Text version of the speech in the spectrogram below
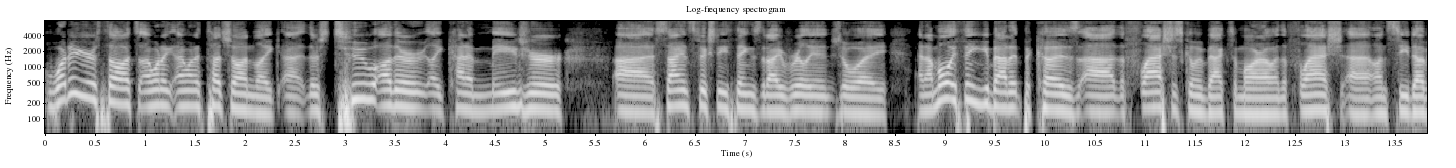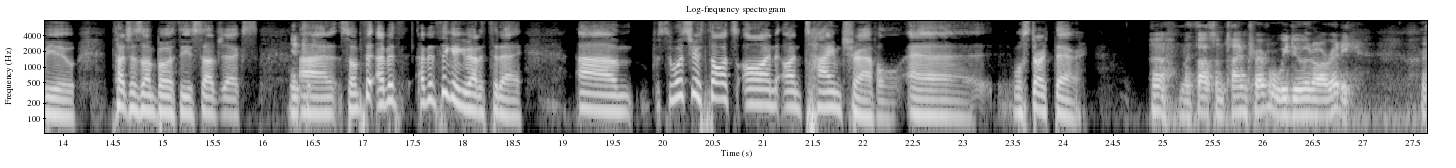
what are your thoughts? I want to I want to touch on like uh, there's two other like kind of major uh, science fictiony things that I really enjoy, and I'm only thinking about it because uh, the Flash is coming back tomorrow, and the Flash uh, on CW touches on both these subjects. Uh, so I'm th- I've been I've been thinking about it today. Um, so what's your thoughts on on time travel? Uh, we'll start there. Uh, my thoughts on time travel: we do it already.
